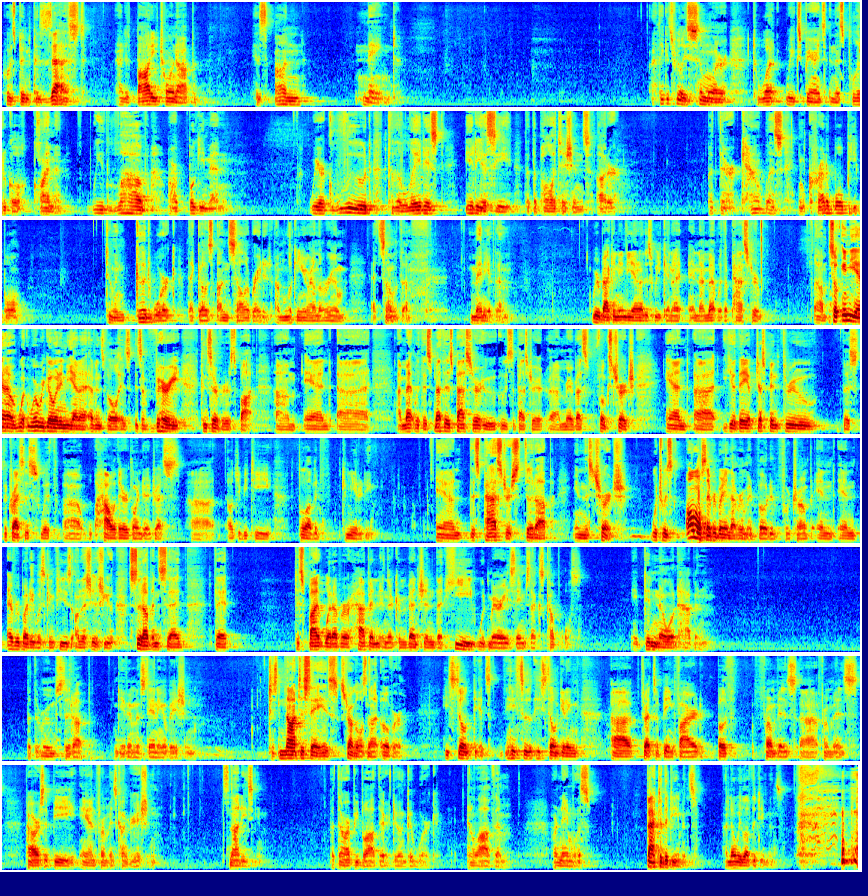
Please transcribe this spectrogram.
who has been possessed and his body torn up is unnamed. I think it's really similar to what we experience in this political climate. We love our boogeymen. We are glued to the latest idiocy that the politicians utter. But there are countless incredible people doing good work that goes uncelebrated. I'm looking around the room at some of them, many of them. we were back in Indiana this weekend, and I, and I met with a pastor. Um, so Indiana, wh- where we go in Indiana, Evansville is is a very conservative spot, um, and uh, I met with this Methodist pastor who, who's the pastor at uh, Mary Beth Folks Church, and uh, you know, they have just been through this the crisis with uh, how they're going to address uh, LGBT beloved community. And this pastor stood up in this church, which was almost everybody in that room had voted for Trump, and, and everybody was confused on this issue, stood up and said that despite whatever happened in their convention, that he would marry same sex couples. He didn't know what would happen. But the room stood up and gave him a standing ovation. Just not to say his struggle is not over. He still gets, he's, he's still getting uh, threats of being fired, both from his, uh, from his powers that be and from his congregation. It's not easy. But there are people out there doing good work, and a lot of them are nameless. Back to the demons. I know we love the demons.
